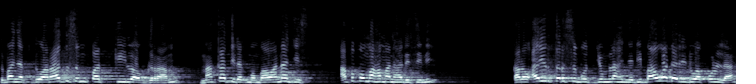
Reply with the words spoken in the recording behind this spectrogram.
sebanyak 204 kilogram, maka tidak membawa najis. Apa pemahaman hadis ini? Kalau air tersebut jumlahnya di bawah dari dua kulla,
